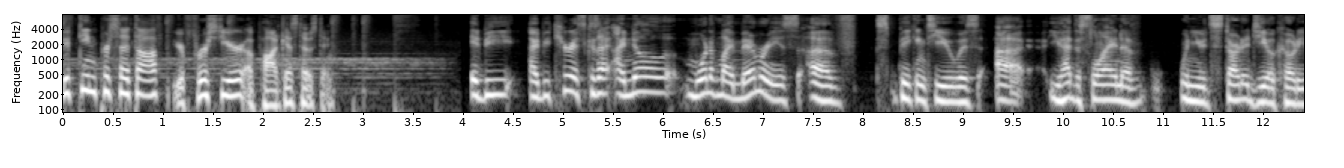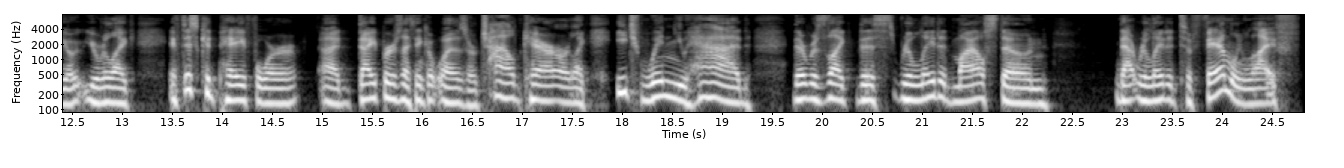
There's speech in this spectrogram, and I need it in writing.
15% off your first year of podcast hosting. It'd be I'd be curious because I, I know one of my memories of speaking to you was uh, you had this line of when you'd started Geocodio, you were like, if this could pay for uh, diapers, I think it was, or childcare, or like each win you had, there was like this related milestone that related to family life.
